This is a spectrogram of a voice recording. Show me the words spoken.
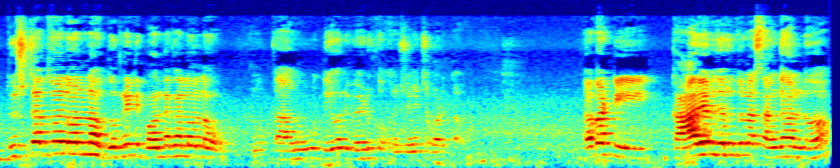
దుష్టత్వంలో ఉన్నావు దుర్నీతి బంధకంలో ఉన్నావు. నువ్వు కా- నువ్వు దేవుని వేడుకో క్షమించబడతావు. కాబట్టి కార్యాలు జరుగుతున్న సంఘంలో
